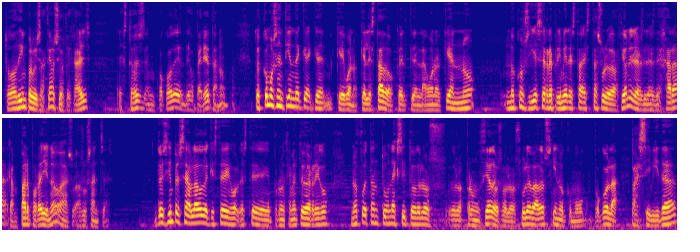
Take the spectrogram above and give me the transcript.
todo de improvisación, si os fijáis, esto es un poco de, de opereta, ¿no? Entonces, ¿cómo se entiende que, bueno, que el Estado, que, la monarquía no, no consiguiese reprimir esta, esta sublevación y les, les dejara acampar por ahí, ¿no? A, a sus anchas. Entonces siempre se ha hablado de que este, este pronunciamiento de Riego no fue tanto un éxito de los, de los pronunciados o los sublevados, sino como un poco la pasividad,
